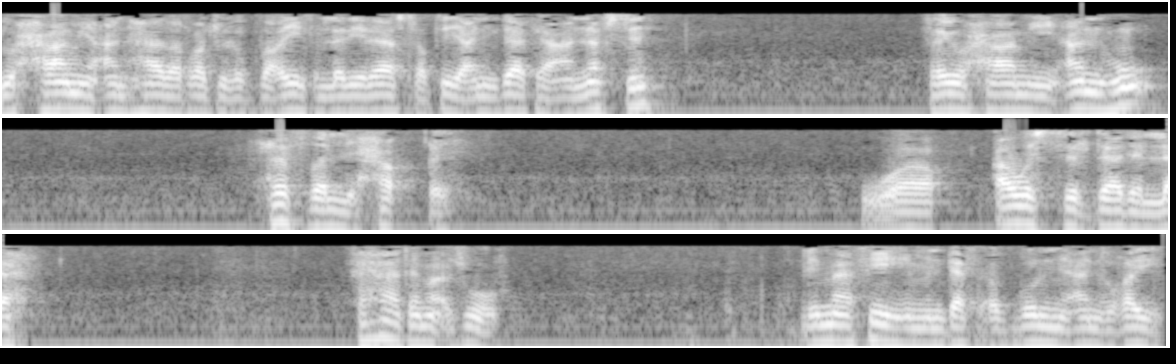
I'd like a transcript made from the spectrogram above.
يحامي عن هذا الرجل الضعيف الذي لا يستطيع أن يدافع عن نفسه فيحامي عنه حفظا لحقه و أو استردادا له. فهذا مأجور لما فيه من دفع الظلم عن الغير.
